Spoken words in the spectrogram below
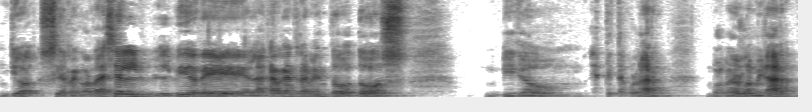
yo, si recordáis el, el vídeo de la carga de entrenamiento 2, vídeo espectacular, volveroslo a mirar,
